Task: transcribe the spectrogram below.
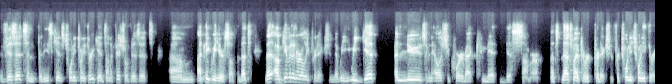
visits. And for these kids, 2023 kids, unofficial visits, um, I think we hear something. That's that. I'll give it an early prediction that we we get a news of an LSU quarterback commit this summer. That's that's my pr- prediction for 2023.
